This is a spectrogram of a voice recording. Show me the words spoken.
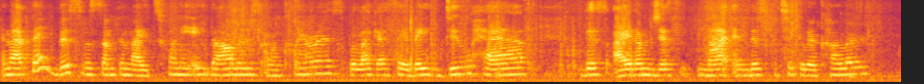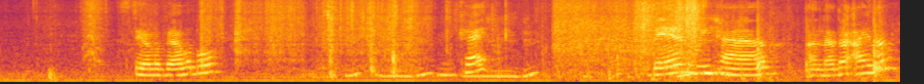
And I think this was something like $28 on clearance. But like I said, they do have this item, just not in this particular color. Still available. Mm-hmm. Okay. Mm-hmm. Then we have another item.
